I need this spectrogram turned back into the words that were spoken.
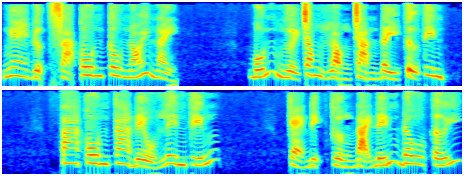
Nghe được giả tôn câu nói này. Bốn người trong lòng tràn đầy tự tin. Ta tôn ca đều lên tiếng. Kẻ địch cường đại đến đâu tới.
